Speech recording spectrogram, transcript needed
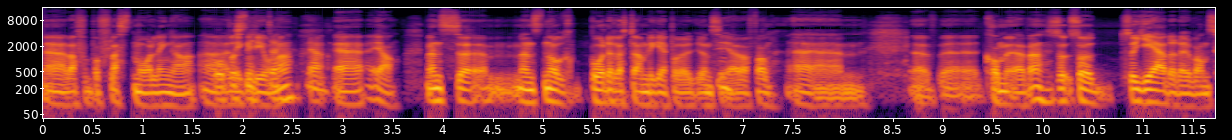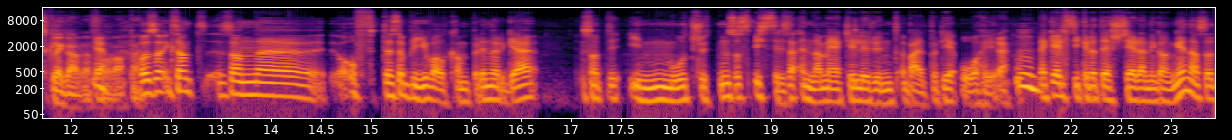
eh, I hvert fall på flest målinger eh, Og på ligger de snittet, under. ja. Eh, ja. Mens, eh, mens når både Rødt og MDG på rød-grønn side i hvert fall eh, eh, kommer over, så, så, så gjør det det jo vanskeligere for Ja. Ap. Og så, ikke sant, sånn, eh, ofte så blir valgkamper i Norge sånn at inn mot slutten så spisser de seg enda mer til rundt Arbeiderpartiet og Høyre. Mm. Det er ikke helt sikkert at det skjer denne gangen, altså,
